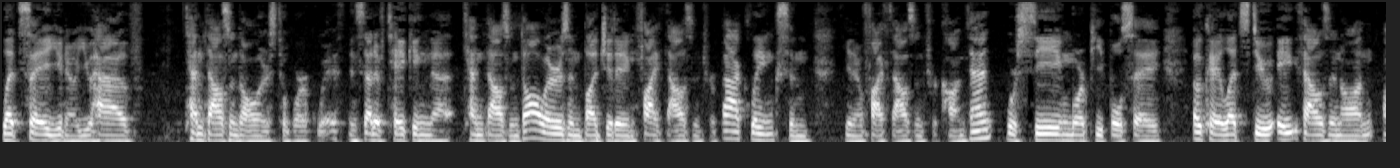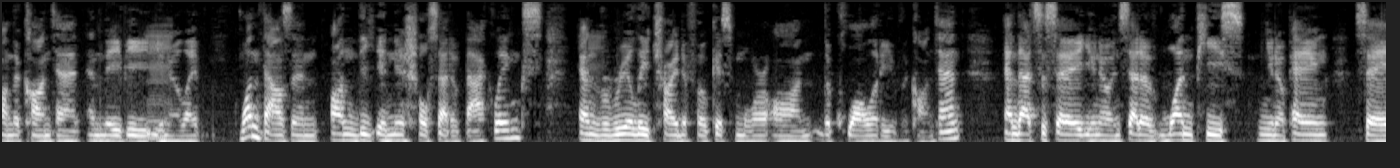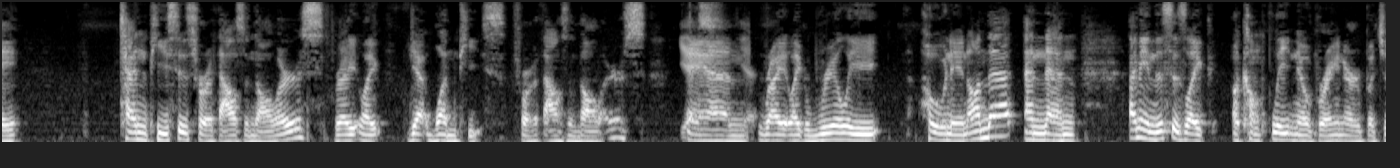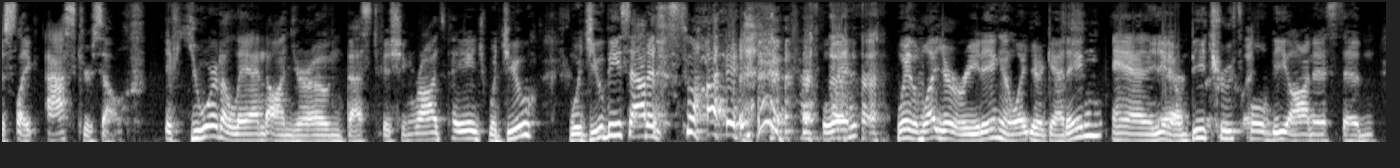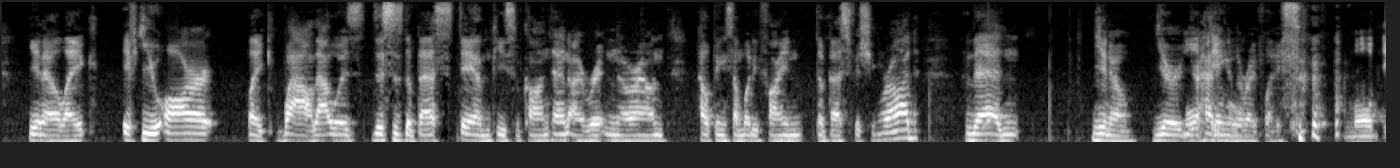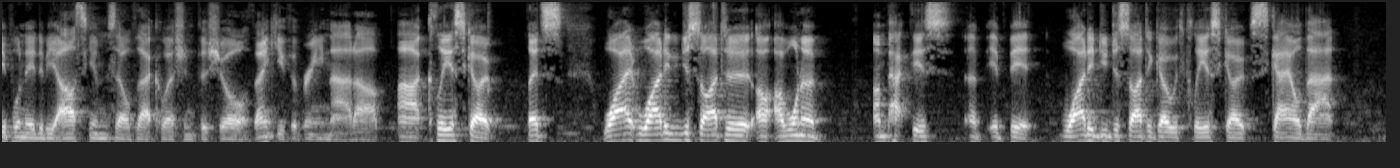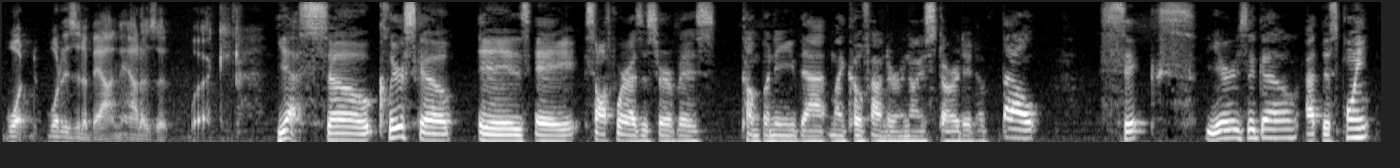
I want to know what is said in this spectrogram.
let's say, you know, you have $10,000 to work with. Instead of taking that $10,000 and budgeting 5,000 for backlinks and, you know, 5,000 for content, we're seeing more people say, okay, let's do 8,000 on, on the content and maybe, mm. you know, like 1,000 on the initial set of backlinks and really try to focus more on the quality of the content. And that's to say, you know, instead of one piece, you know, paying, say, 10 pieces for a thousand dollars, right? Like get one piece for a thousand dollars. And yes. right, like really hone in on that. And then, I mean, this is like a complete no brainer, but just like ask yourself, if you were to land on your own best fishing rods page, would you would you be satisfied with with what you're reading and what you're getting? And you yeah, know, be truthful, be honest, and you know, like if you are like, wow, that was this is the best damn piece of content I've written around helping somebody find the best fishing rod, then you know you're more you're heading people, in the right place. more people need to be asking themselves that question for sure. Thank you for bringing that up. Uh, ClearScope. Let's. Why why did you decide to? I, I want to unpack this a, a, bit. Why did you decide to go with ClearScope? Scale that. What what is it about and how does it work? Yes. So ClearScope is a software as a service company that my co-founder and I started about six years ago at this point.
